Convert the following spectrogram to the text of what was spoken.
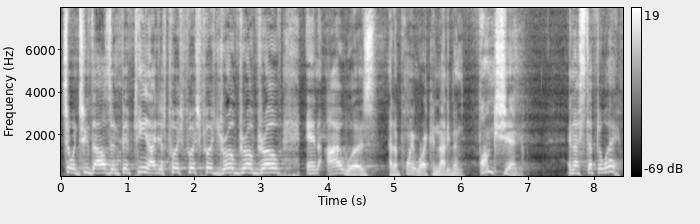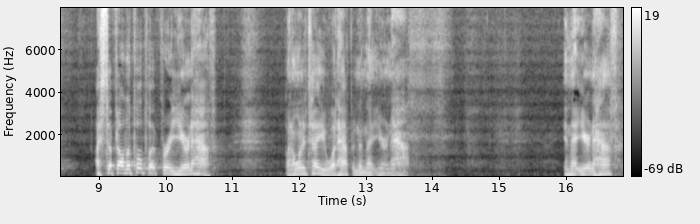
So in 2015, I just pushed, pushed, pushed, drove, drove, drove, and I was at a point where I could not even function. And I stepped away. I stepped out of the pulpit for a year and a half. But I want to tell you what happened in that year and a half. In that year and a half,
